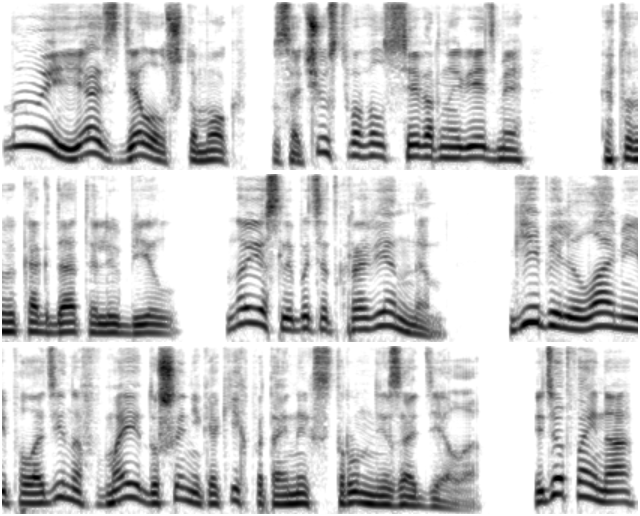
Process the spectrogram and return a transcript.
Ну и я сделал, что мог, посочувствовал северной ведьме, которую когда-то любил. Но если быть откровенным, гибель Лами и Паладинов в моей душе никаких потайных струн не задела. Идет война,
